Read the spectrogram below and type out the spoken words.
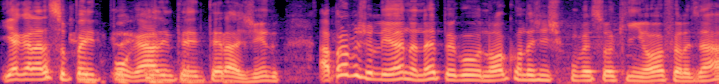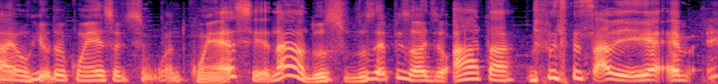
E a galera super empolgada, interagindo. A própria Juliana, né, pegou logo quando a gente conversou aqui em off, ela disse, ah, o Rio eu conheço. Eu disse, conhece? Não, dos, dos episódios. Eu, ah, tá. Sabe? É, é,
